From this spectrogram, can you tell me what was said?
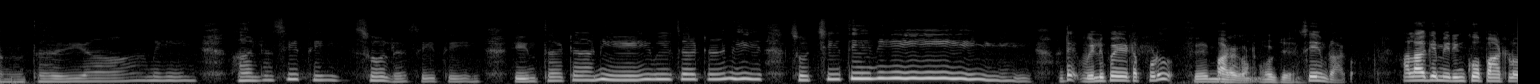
అంతర్యామి అలసితి సొలసితి ఇంతటని విచటని సొచ్చితిని అంటే వెళ్ళిపోయేటప్పుడు సేమ్ రాగం ఓకే సేమ్ రాగం. అలాగే మీరు ఇంకో పాటలో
